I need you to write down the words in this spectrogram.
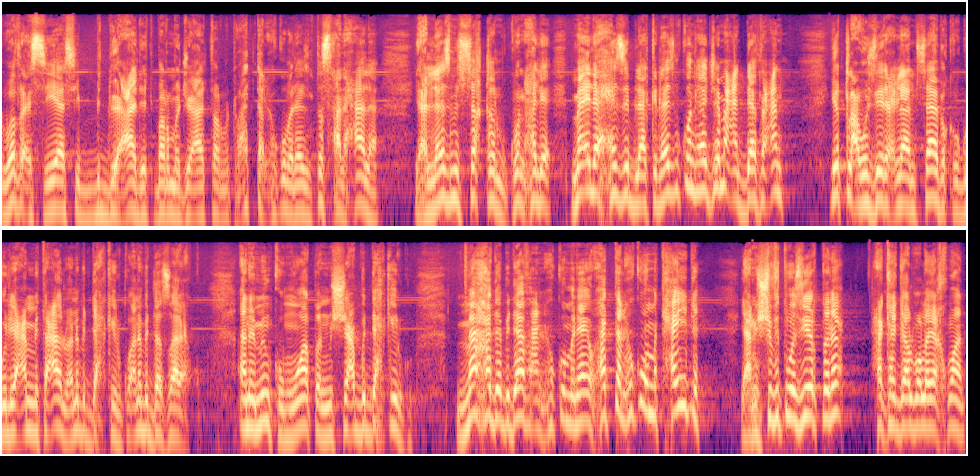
الوضع السياسي بده إعادة برمجة إعادة برمجة. وحتى الحكومة لازم تصحى لحالها. يعني لازم تسقر ويكون حالي ما إلها حزب لكن لازم يكون لها جماعة تدافع عنها. يطلع وزير إعلام سابق ويقول يا عمي تعالوا أنا بدي أحكي لكم أنا بدي أصارحكم. أنا منكم مواطن مش شعب بدي أحكي لكم. ما حدا بدافع عن الحكومة نهائي وحتى الحكومة متحيدة. يعني شفت وزير طلع؟ حكى قال والله يا اخوان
